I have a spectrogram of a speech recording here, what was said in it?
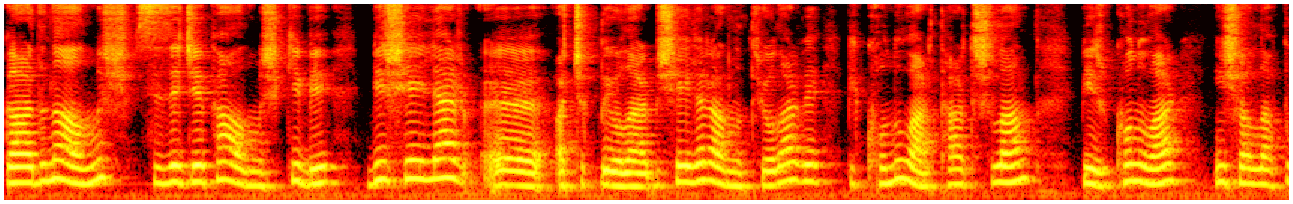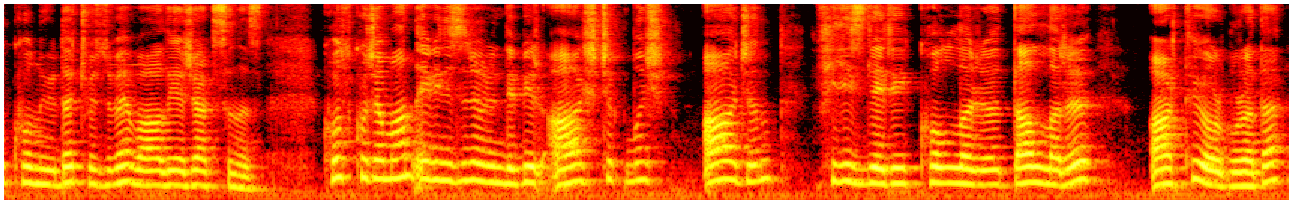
gardını almış, size cephe almış gibi bir şeyler e, açıklıyorlar, bir şeyler anlatıyorlar ve bir konu var, tartışılan bir konu var. İnşallah bu konuyu da çözüme bağlayacaksınız. Koskocaman evinizin önünde bir ağaç çıkmış. Ağacın filizleri, kolları, dalları artıyor burada.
